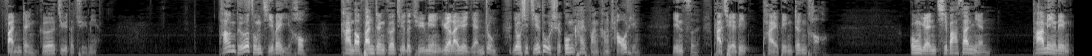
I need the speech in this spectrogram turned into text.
藩镇割据的局面。唐德宗即位以后，看到藩镇割据的局面越来越严重，有些节度使公开反抗朝廷，因此他决定派兵征讨。公元七八三年，他命令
